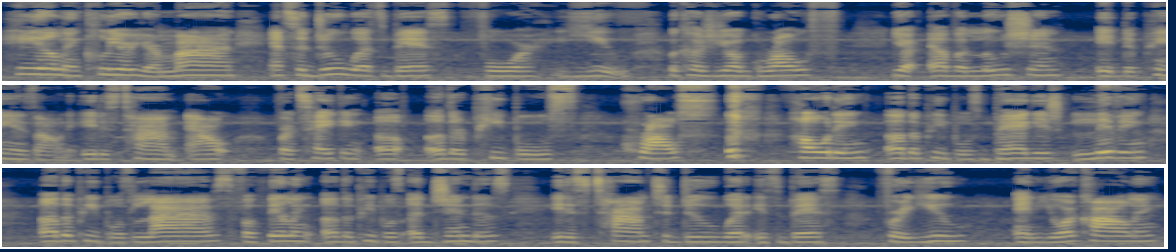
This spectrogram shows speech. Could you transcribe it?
heal and clear your mind and to do what's best for you because your growth, your evolution, it depends on it. It is time out for taking up other people's cross, holding other people's baggage, living other people's lives, fulfilling other people's agendas. It is time to do what is best for you and your calling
